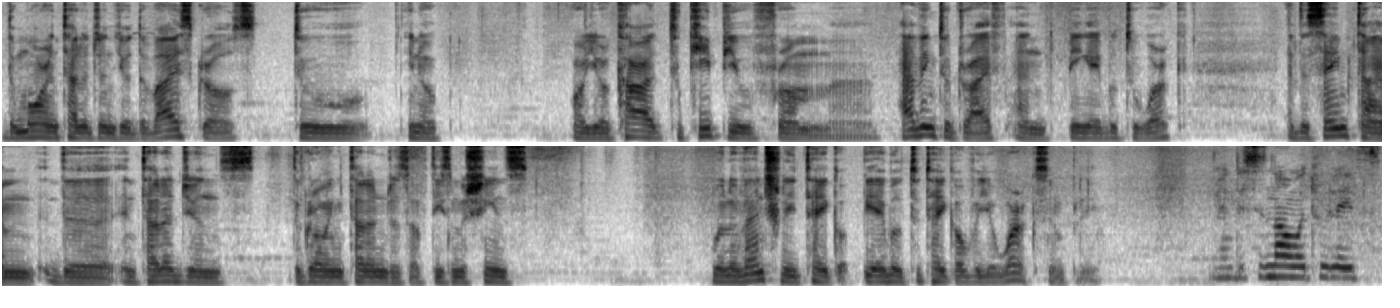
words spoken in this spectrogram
the more intelligent your device grows to, you know, or your car to keep you from uh, having to drive and being able to work. At the same time, the intelligence, the growing intelligence of these machines will eventually take be able to take over your work simply. And this is now what relates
